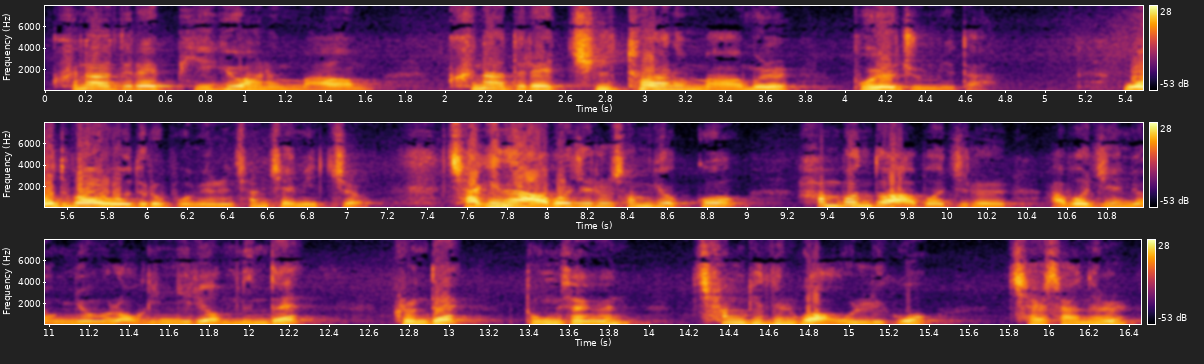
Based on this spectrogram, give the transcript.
큰아들의 비교하는 마음, 큰아들의 질투하는 마음을 보여줍니다. word by word로 보면 참 재밌죠. 자기는 아버지를 섬겼고 한 번도 아버지를 아버지의 명령을 어긴 일이 없는데 그런데 동생은 창기들과 어울리고 재산을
